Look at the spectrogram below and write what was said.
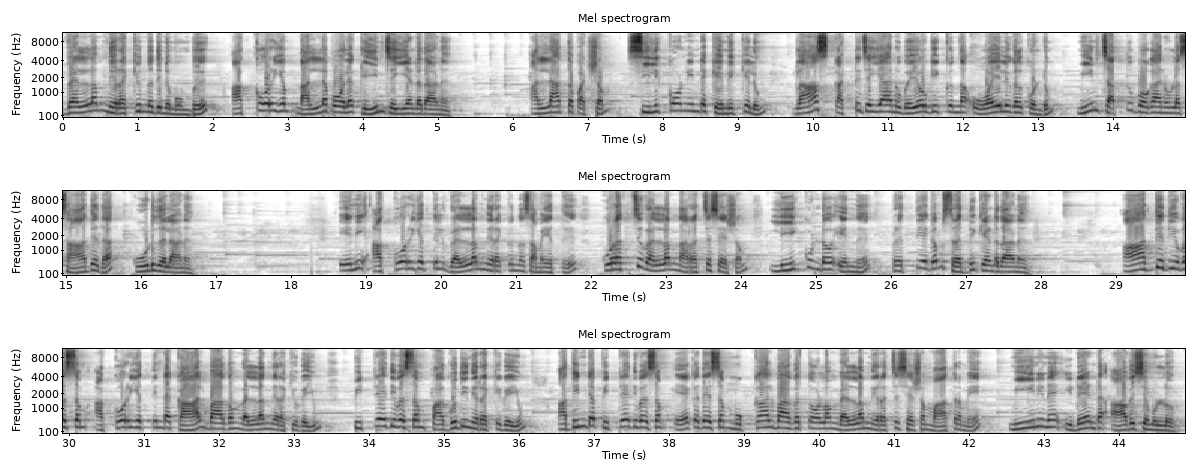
വെള്ളം നിറയ്ക്കുന്നതിന് മുമ്പ് അക്വേറിയം നല്ലപോലെ ക്ലീൻ ചെയ്യേണ്ടതാണ്. അല്ലാത്ത പക്ഷം സിലിക്കോണിന്റെ കെമിക്കലും ഗ്ലാസ് കട്ട് ചെയ്യാൻ ഉപയോഗിക്കുന്ന ഓയിലുകൾ കൊണ്ടും മീൻ ചത്തുപോകാനുള്ള സാധ്യത കൂടുതലാണ്. ഇനി അക്കോറിയത്തിൽ വെള്ളം നിറയ്ക്കുന്ന സമയത്ത് കുറച്ച് വെള്ളം നിറച്ച ശേഷം ലീക്കുണ്ടോ എന്ന് പ്രത്യേകം ശ്രദ്ധിക്കേണ്ടതാണ്. ആദ്യ ദിവസം അക്വേറിയത്തിന്റെ കാൽഭാഗം വെള്ളം നിറയ്ക്കുകയും പിറ്റേ ദിവസം പകുതി നിറയ്ക്കുകയും അതിന്റെ പിറ്റേ ദിവസം ഏകദേശം മുക്കാൽ ഭാഗത്തോളം വെള്ളം നിറച്ച ശേഷം മാത്രമേ മീനിനെ ഇടേണ്ട ആവശ്യമുള്ളൂ.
